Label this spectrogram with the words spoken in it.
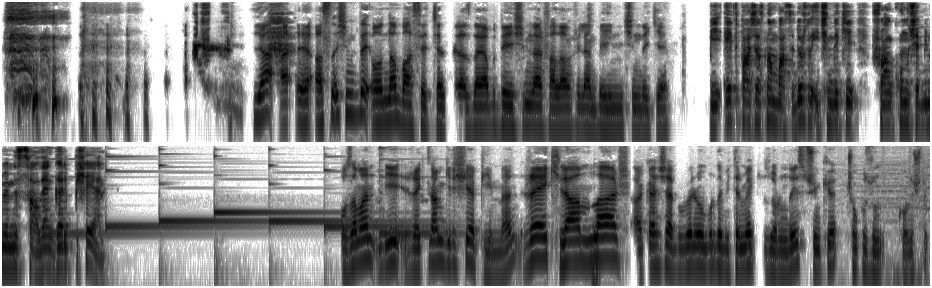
Ya e, aslında şimdi de ondan bahsedeceğiz biraz da ya bu değişimler falan filan beynin içindeki. Bir et parçasından bahsediyoruz ve içindeki şu an konuşabilmemizi sağlayan garip bir şey yani. O zaman bir reklam girişi yapayım ben. Reklamlar. Arkadaşlar bu bölümü burada bitirmek zorundayız çünkü çok uzun konuştuk.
